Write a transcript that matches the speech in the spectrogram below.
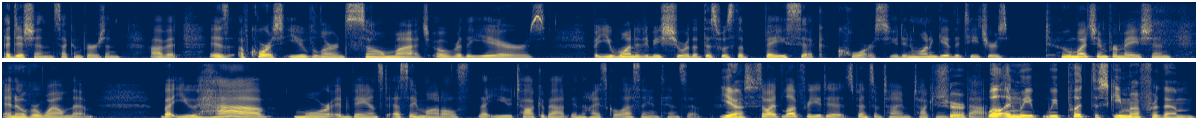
edition, second version of it, is of course, you've learned so much over the years but you wanted to be sure that this was the basic course. You didn't want to give the teachers too much information and overwhelm them. But you have more advanced essay models that you talk about in the high school essay intensive. Yes. So I'd love for you to spend some time talking sure. about that. Well, and we we put the schema for them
